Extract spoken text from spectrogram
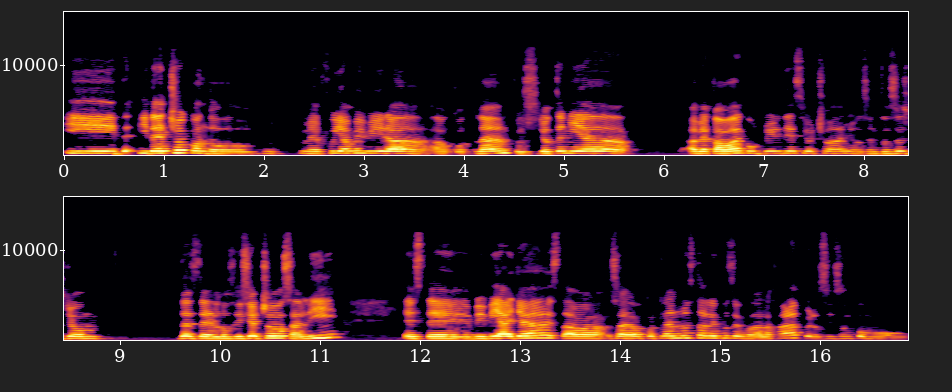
Y de, y de hecho, cuando me fui a vivir a, Ocotlán, pues yo tenía, había acabado de cumplir 18 años, entonces yo desde los 18 salí, este, vivía allá, estaba, o sea, Ocotlán no está lejos de Guadalajara, pero sí son como,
